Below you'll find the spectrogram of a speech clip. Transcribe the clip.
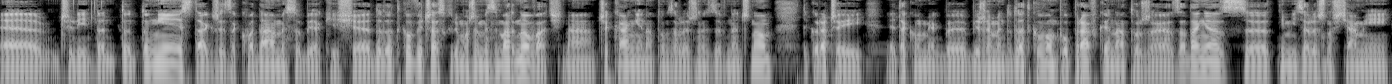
e, czyli to, to, to, nie jest tak, że zakładamy sobie jakiś e, dodatkowy czas, który możemy zmarnować na czekanie na tą zależność zewnętrzną, tylko raczej e, taką jakby bierzemy dodatkową poprawkę na to, że zadania z tymi zależnościami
